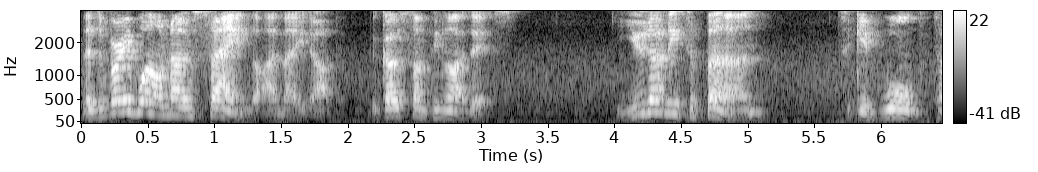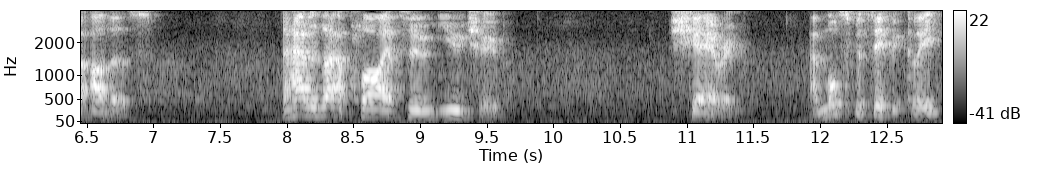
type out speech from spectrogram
There's a very well-known saying that I made up that goes something like this. You don't need to burn to give warmth to others. Now how does that apply to YouTube? Sharing. And more specifically,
